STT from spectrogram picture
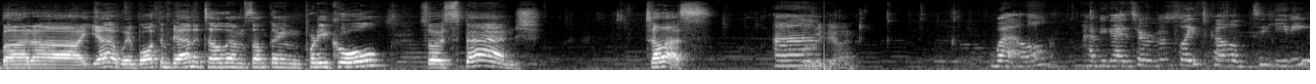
but uh, yeah, we brought them down to tell them something pretty cool. So, Spange, tell us. What are Um, we doing? well, have you guys heard of a place called Tahiti?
